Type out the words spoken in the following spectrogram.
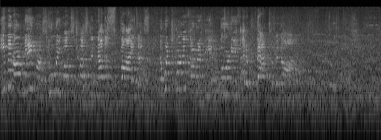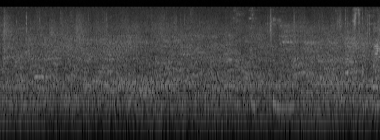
Even our neighbors, whom we once trusted, now despise us and would turn us over to the authorities at a bat of an eye. When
